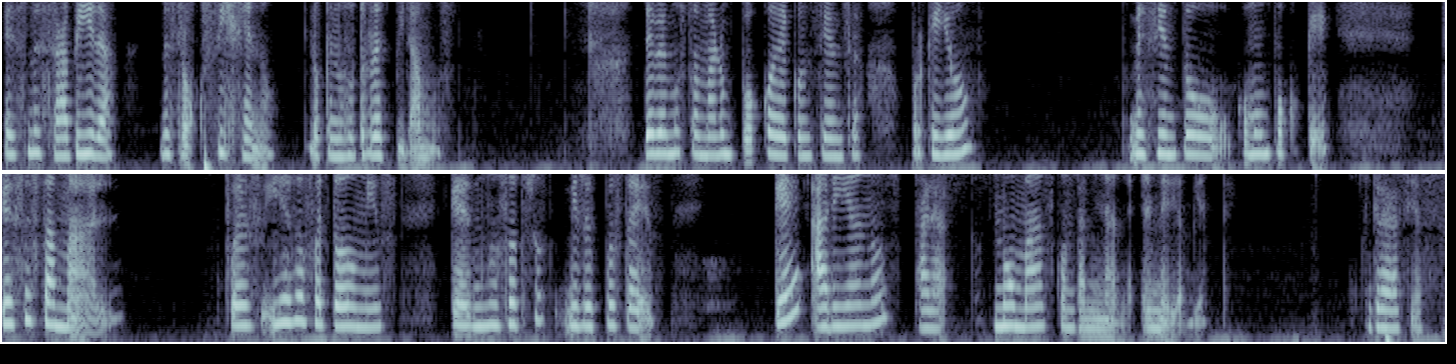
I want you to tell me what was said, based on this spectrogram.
es nuestra vida, nuestro oxígeno, lo que nosotros respiramos. Debemos tomar un poco de conciencia porque yo me siento como un poco que, que eso está mal. Pues, y eso fue todo, mis, que nosotros, mi respuesta es, ¿qué haríamos para no más contaminar el medio ambiente? Gracias.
